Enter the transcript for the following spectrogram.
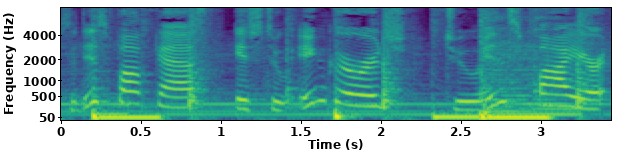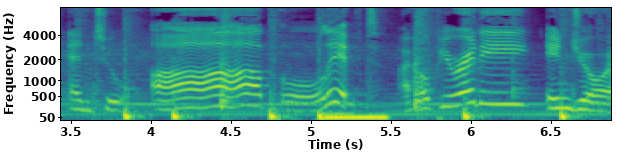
So, this podcast is to encourage, to inspire, and to uplift. I hope you're ready. Enjoy.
